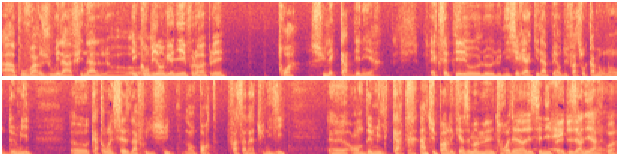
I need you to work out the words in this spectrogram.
à pouvoir jouer la finale. euh, Et combien ont gagné, il faut le rappeler? Trois sur les quatre dernières, excepté le, le- le Nigeria qui l'a perdu face au Cameroun en 2000. Euh, 96, l'Afrique du Sud l'emporte face à la Tunisie. En 2004. Ah, tu parles de quasiment les trois dernières décennies, pas les deux dernières, quoi.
